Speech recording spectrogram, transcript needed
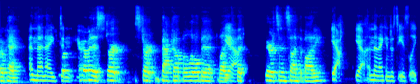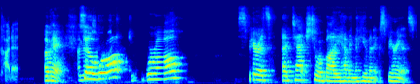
Okay. And then I didn't hear. I'm going to start start back up a little bit, like yeah. the spirit's inside the body. Yeah, yeah, and then I can just easily cut it. Okay. I'm so sure. we're all we're all spirits attached to a body having a human experience.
